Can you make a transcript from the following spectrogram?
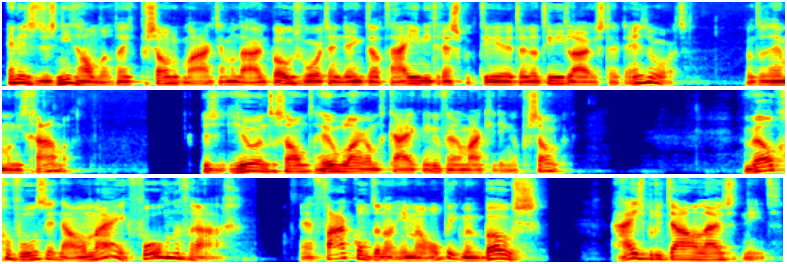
En is het dus niet handig dat je het persoonlijk maakt en van daaruit boos wordt en denkt dat hij je niet respecteert en dat hij niet luistert enzovoort. Want dat is helemaal niet gaande. Dus heel interessant, heel belangrijk om te kijken in hoeverre maak je dingen persoonlijk. Welk gevoel zit nou in mij? Volgende vraag. En vaak komt er dan in mij op, ik ben boos. Hij is brutaal en luistert niet.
